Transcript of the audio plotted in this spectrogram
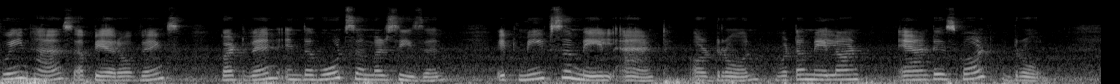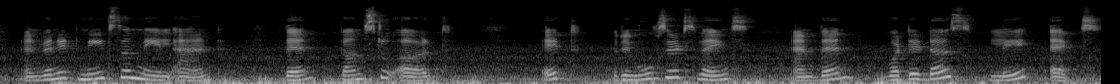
queen has a pair of wings, but when in the hot summer season it meets a male ant or drone, what a male ant, ant is called? Drone. And when it meets a male ant, then comes to earth, it removes its wings and then what it does? Lay eggs.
